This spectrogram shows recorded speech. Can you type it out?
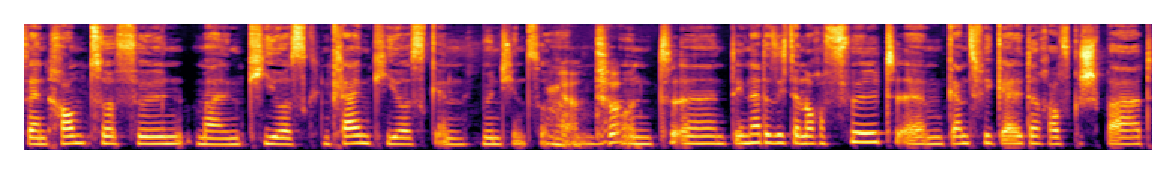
seinen Traum zu erfüllen, mal einen Kiosk, einen kleinen Kiosk in München zu haben. Ja, und äh, den hat er sich dann auch erfüllt, ähm, ganz viel Geld darauf gespart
